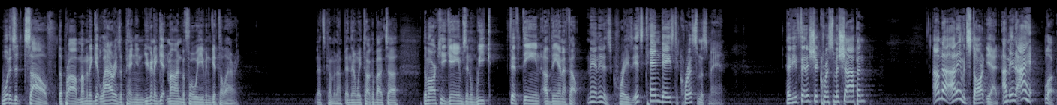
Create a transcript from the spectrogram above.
what does it solve the problem? I'm going to get Larry's opinion. You're going to get mine before we even get to Larry. That's coming up, and then we talk about uh, the marquee games in Week 15 of the NFL. Man, it is crazy. It's 10 days to Christmas, man. Have you finished your Christmas shopping? I'm not. I didn't even start yet. I mean, I look.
